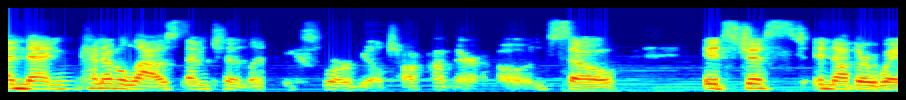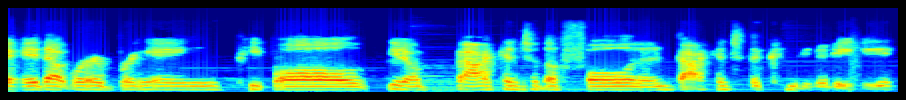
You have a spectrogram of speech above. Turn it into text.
and then kind of allows them to like explore real talk on their own. So it's just another way that we're bringing people you know back into the fold and back into the community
